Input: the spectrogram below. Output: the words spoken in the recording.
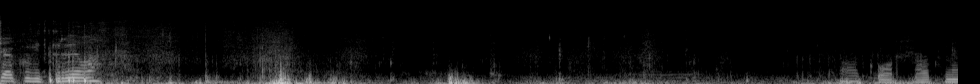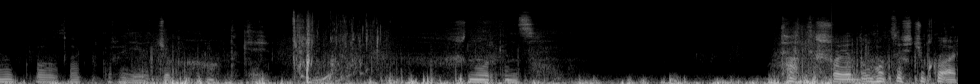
Пощеку відкрила. Акуратненько за краєчок. О, такий шнуркінс. Та ти що, я думав, це щукар.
